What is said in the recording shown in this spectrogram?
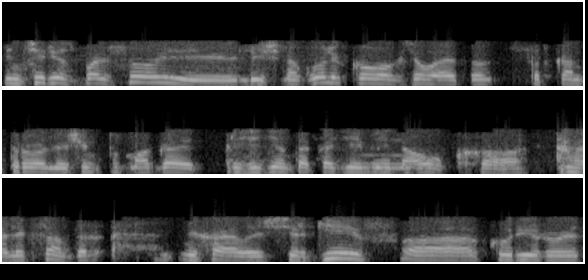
интерес большой, и лично Голикова взяла это под контроль, очень помогает президент Академии наук а, Александр Михайлович Сергеев а, курирует.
